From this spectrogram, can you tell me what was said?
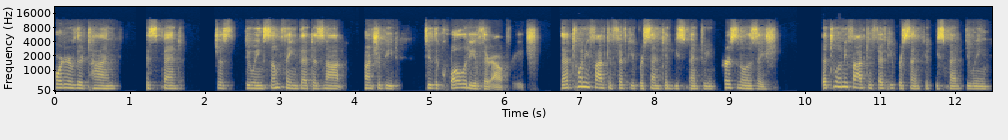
quarter of their time is spent just doing something that does not contribute to the quality of their outreach. That 25 to 50% could be spent doing personalization. That 25 to 50% could be spent doing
